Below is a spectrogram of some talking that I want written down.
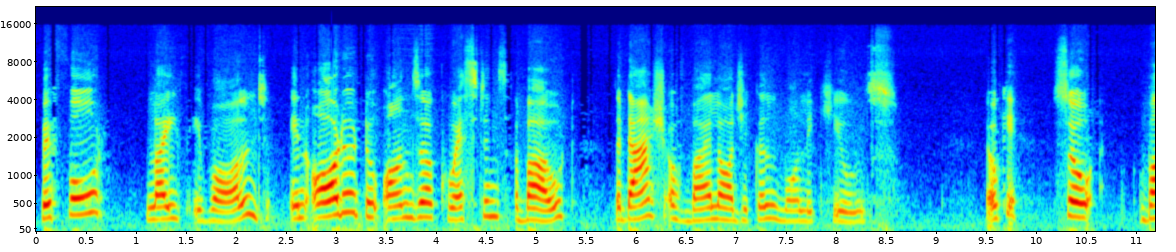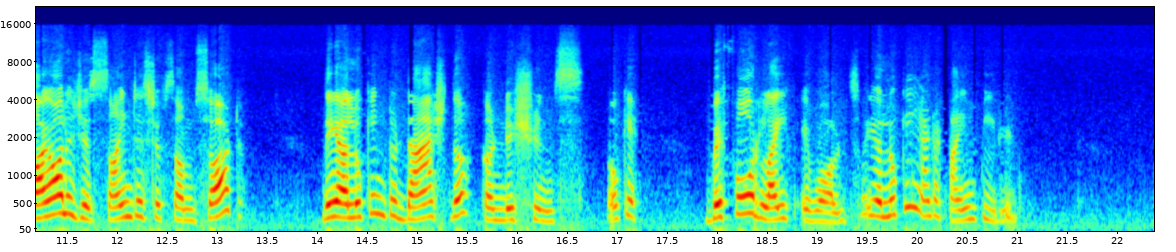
before life evolved in order to answer questions about the dash of biological molecules. Okay. So, biologists, scientists of some sort, they are looking to dash the conditions okay, before life evolved. So, you are looking at a time period.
